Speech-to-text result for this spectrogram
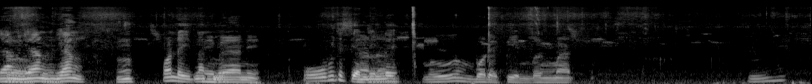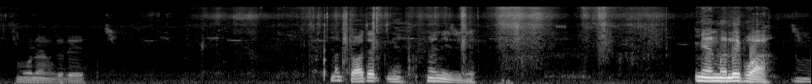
ย่างย่างย่างป้อนได้นั่นนี่ไหมแม่นี่โอ้ไมแต่จะเสียนดินเลยหมูบ่ได้ปีนเบิ่งมาหมูนั่นก็ได้มันจ่อแต่นี่นี่นี่ดิเมียนเหมือนเลยพ่ออืม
